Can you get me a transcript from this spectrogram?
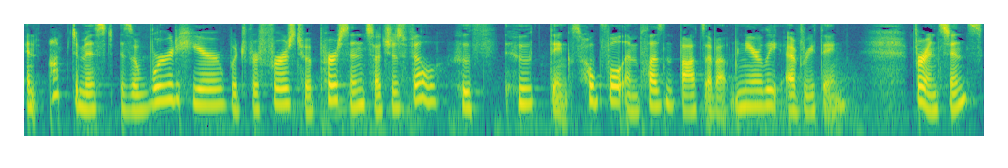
An optimist is a word here which refers to a person such as Phil, who, th- who thinks hopeful and pleasant thoughts about nearly everything. For instance,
